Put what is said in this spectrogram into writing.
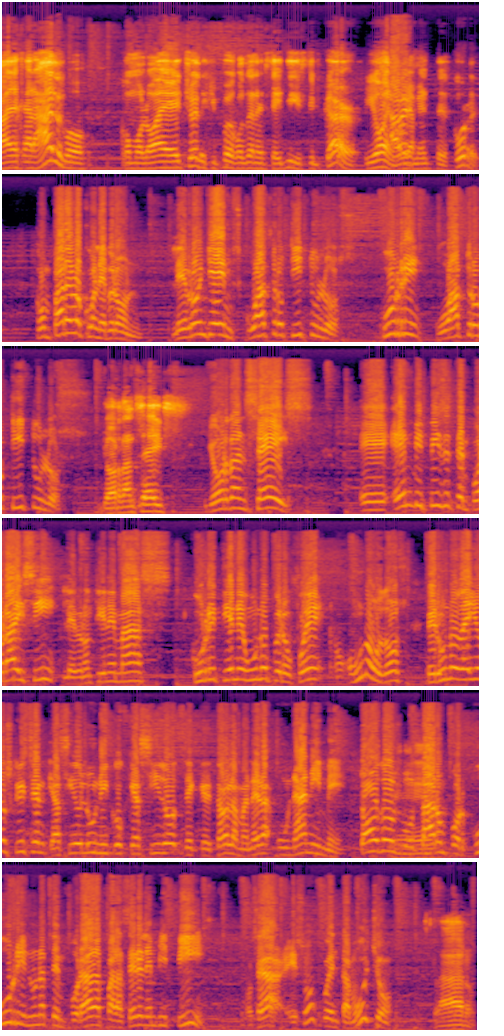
va a dejar algo como lo ha hecho el equipo de Golden State y Steve Kerr. Y bueno, obviamente Curry. Compáralo con LeBron. LeBron James, cuatro títulos. Curry, cuatro títulos. Jordan, seis. Jordan, seis. Eh, MVP de temporada y sí, LeBron tiene más. Curry tiene uno, pero fue uno o dos, pero uno de ellos, Christian, ha sido el único que ha sido decretado de la manera unánime. Todos votaron por Curry en una temporada para ser el MVP. O sea, eso cuenta mucho. Claro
